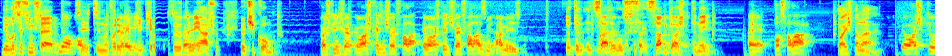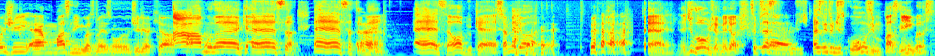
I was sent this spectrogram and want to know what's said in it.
E eu vou ser sincero. Não, se, se não for aquilo que, que eu, eu também aí. acho, eu te conto. Eu acho que a gente vai, eu acho que a gente vai falar, eu acho que a gente vai falar a mesma. Eu mas sabe, eu não sei. Sabe o que eu acho que também? É, posso falar? Pode falar. Hum. Eu acho que hoje é umas línguas mesmo, eu diria que a. Ah, faixa... moleque, é essa! É essa também. É. É essa, óbvio que é essa, é a melhor. é, é de longe a melhor. Se eu fizesse, é. tivesse feito um disco 11 umas línguas.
